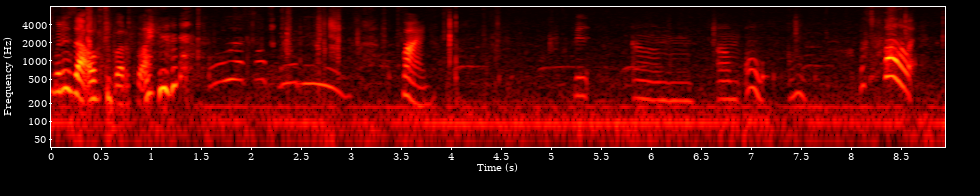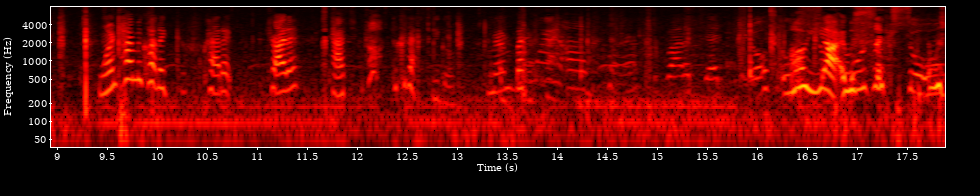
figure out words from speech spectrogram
What is that? Oh, it's a butterfly. Oh, that's so pretty. Fine. Um, oh, oh. Let's follow it. One time we caught a, a, tried to catch. Look at that seagull. Remember? um, Oh yeah, it was, like so. it was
